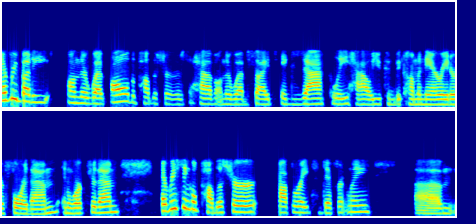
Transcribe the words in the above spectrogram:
everybody on their web, all the publishers have on their websites exactly how you can become a narrator for them and work for them. Every single publisher operates differently. Um,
